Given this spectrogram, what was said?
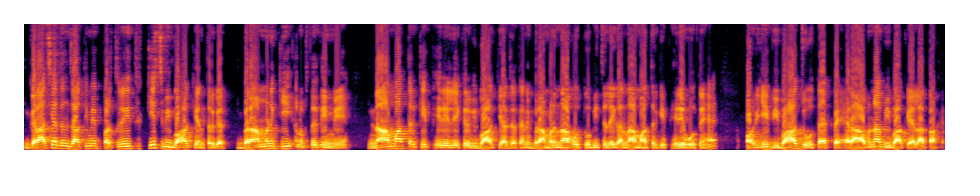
ग्रासिया जनजाति में प्रचलित किस विवाह के अंतर्गत ब्राह्मण की अनुपस्थिति में नामात्र के फेरे लेकर विवाह किया जाता है? ब्राह्मण ना हो तो भी चलेगा, नामात्र के फेरे होते हैं। और ये विवाह जो होता है, पहरावना विवाह कहलाता है।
